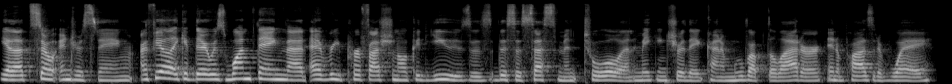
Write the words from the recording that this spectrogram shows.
Yeah, that's so interesting. I feel like if there was one thing that every professional could use is this assessment tool and making sure they kind of move up the ladder in a positive way.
